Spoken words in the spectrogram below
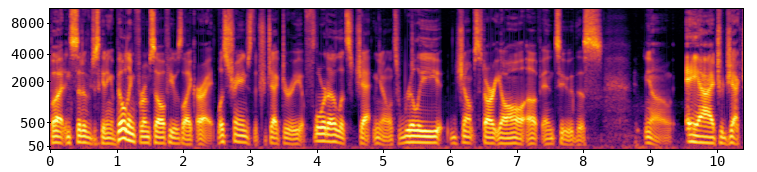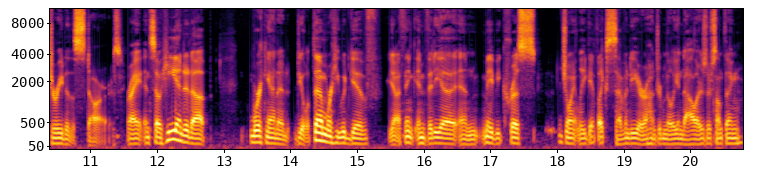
But instead of just getting a building for himself, he was like, all right, let's change the trajectory of Florida. Let's, jet, you know, let's really jumpstart y'all up into this, you know, AI trajectory to the stars, right? And so he ended up working on a deal with them where he would give, you know, I think NVIDIA and maybe Chris jointly gave like 70 or 100 million dollars or something.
